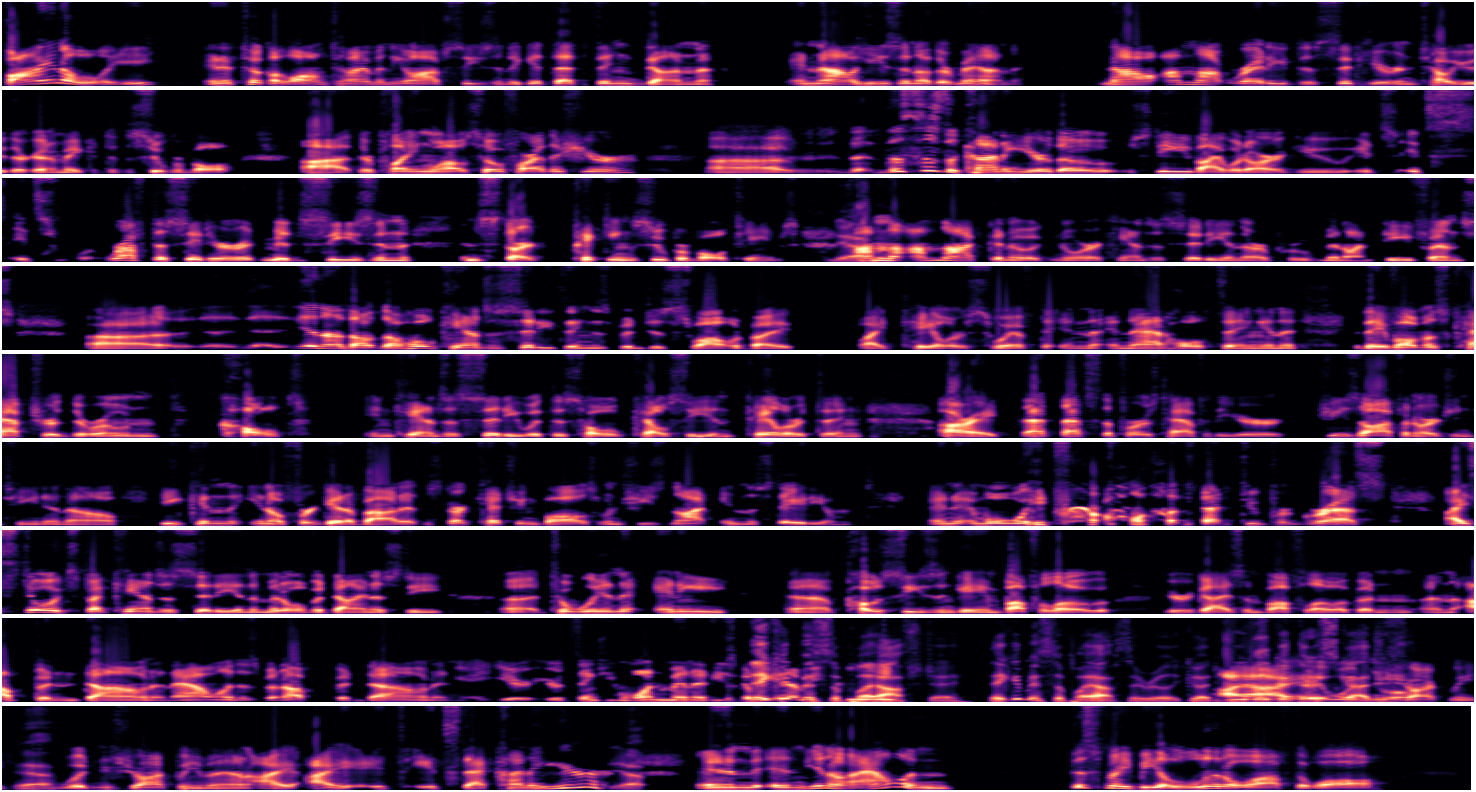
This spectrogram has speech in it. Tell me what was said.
Finally, and it took a long time in the offseason to get that thing done, and now he's another man. Now, I'm not ready to sit here and tell you they're going to make it to the Super Bowl. Uh, they're playing well so far this year. Uh, th- this is the kind of year, though, Steve. I would argue it's it's it's rough to sit here at mid-season and start picking Super Bowl teams. Yeah. I'm not. I'm not going to ignore Kansas City and their improvement on defense. Uh, you know, the the whole Kansas City thing has been just swallowed by by Taylor Swift and and that whole thing, and it, they've almost captured their own cult in Kansas City with this whole Kelce and Taylor thing. All right, that that's the first half of the year. She's off in Argentina now. He can, you know, forget about it and start catching balls when she's not in the stadium. And and we'll wait for all of that to progress. I still expect Kansas City in the middle of a dynasty uh, to win any uh, postseason game. Buffalo, your guys in Buffalo have been an up and down, and Allen has been up and down. And you're you're thinking one minute he's going They to be could miss the playoffs, Jay. They could miss the playoffs. They really could. If you I, look at their it schedule, wouldn't shock me. Yeah. wouldn't shock me, man. I, I, it's it's that kind of year. yep. And and you know, Allen, this may be a little off the wall,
